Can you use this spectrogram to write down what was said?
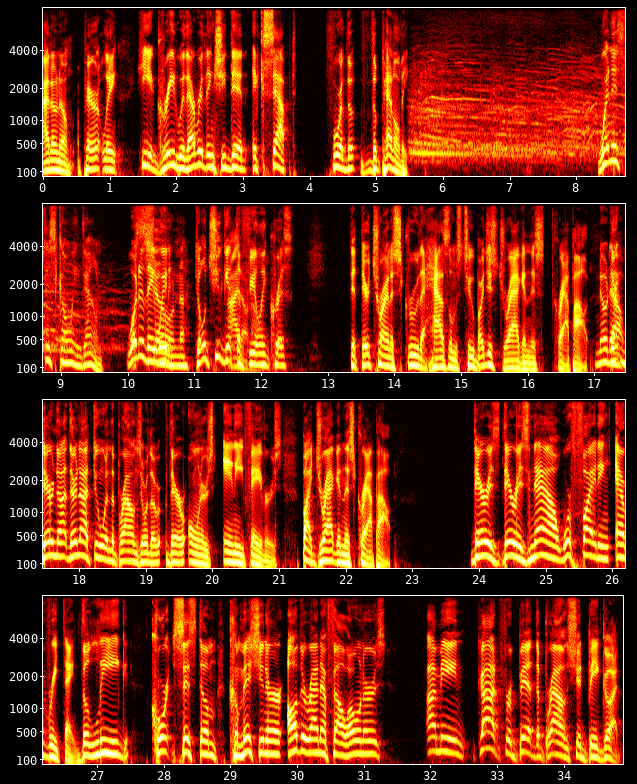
I don't know. Apparently, he agreed with everything she did except for the the penalty. When is this going down? What are they waiting? Soon. Don't you get I the don't know. feeling, Chris, that they're trying to screw the Haslam's too by just dragging this crap out? No They're- doubt. They're, not. They're not doing the Browns or the, their owners any favors by dragging this crap out. There is there is now we're fighting everything. The league, court system, commissioner, other NFL owners. I mean, God forbid the Browns should be good.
